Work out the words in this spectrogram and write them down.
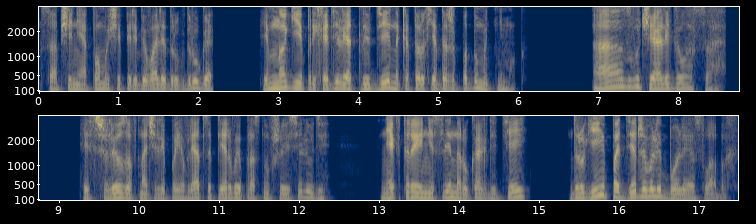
Сообщения о помощи перебивали друг друга, и многие приходили от людей, на которых я даже подумать не мог. А звучали голоса. Из шлюзов начали появляться первые проснувшиеся люди. Некоторые несли на руках детей, другие поддерживали более слабых.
